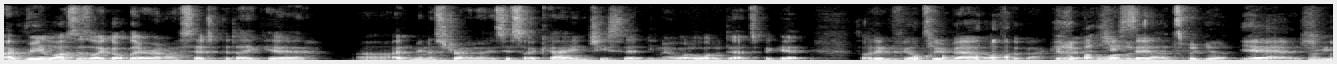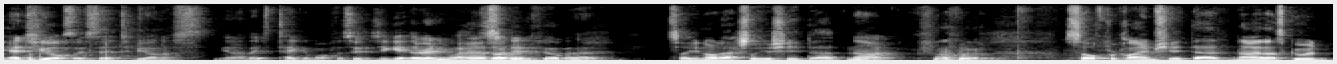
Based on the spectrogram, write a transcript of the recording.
I realised as I got there, and I said to the daycare uh, administrator, "Is this okay?" And she said, "You know what? A lot of dads forget." So I didn't feel too bad off the back of it. A she lot of dads forget. Yeah, she and she also said, to be honest, you know, they take them off as soon as you get there anyway. Yeah, so I didn't feel bad. So you're not actually a shit dad. No. Self-proclaimed shit dad. No, that's good.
